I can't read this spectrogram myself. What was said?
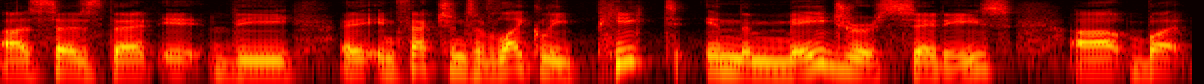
uh, says that it, the uh, infections have likely peaked in the major cities, uh, but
